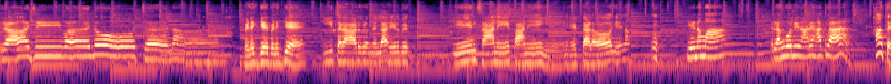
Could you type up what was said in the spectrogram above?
ರಾಜೀವಲೋಚನ ಬೆಳಗ್ಗೆ ಬೆಳಗ್ಗೆ ಈ ಥರ ಹಾಡುಗಳನ್ನೆಲ್ಲ ಹೇಳಬೇಕು. ಏನು ಸಾನೆ ಪಾನೆ, ಏನು ಹೇಳ್ತಾಳೋ ಏನ. ಏನಮ್ಮ? ರಂಗೋಲಿ ನಾನೇ ಹಾಕ್ಲಾ? ಹಾತೆ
